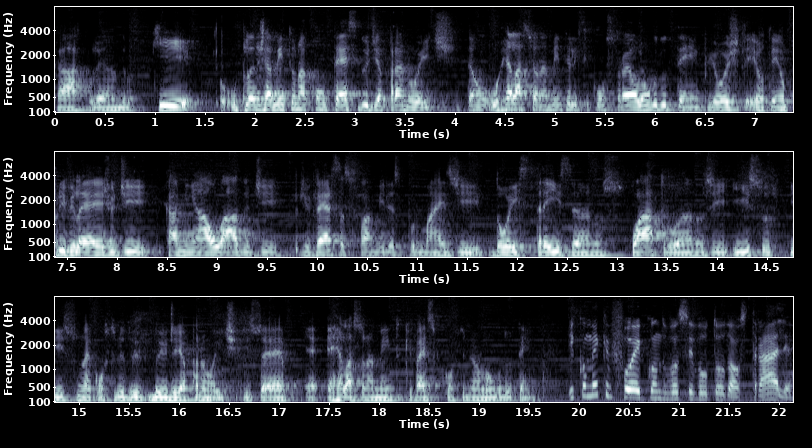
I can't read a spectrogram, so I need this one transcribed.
Caco, Leandro, que o planejamento não acontece do dia para a noite. Então, o relacionamento ele se constrói ao longo do tempo. E hoje eu tenho o privilégio de caminhar ao lado de diversas famílias por mais de dois, três anos, quatro anos, e isso, isso não é construído do dia para a noite. Isso é, é, é relacionamento que vai se construindo ao longo do tempo. E como é que foi quando você voltou da Austrália,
